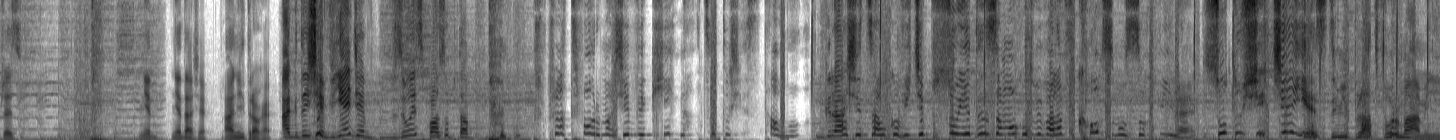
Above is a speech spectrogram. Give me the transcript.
przez... Nie, nie da się. Ani trochę. A gdy się wjedzie w zły sposób, to... Platforma się wygina. Co tu się stało? Gra się całkowicie psuje, ten samochód wywala w kosmos co chwilę. Co tu się dzieje z tymi platformami?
